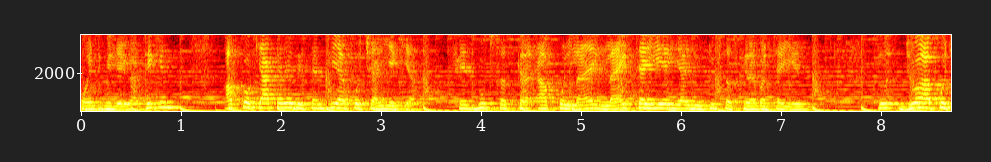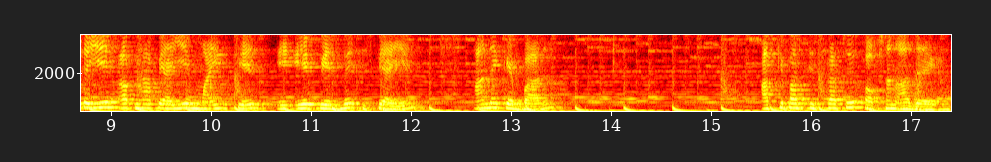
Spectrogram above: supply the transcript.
पॉइंट मिलेगा, ठीक है? आपको क्या करें रिसेंटली आपको चाहिए क्या? फेसबुक सब्सक्राइब आपको लाइक लाइक चाहिए या यूट्यूब सब्सक्राइबर चाहिए? तो जो आपको चाहिए, आप यहाँ पे आइए माई पेज एट पेज में इस पर आइए। आने के बाद आपके पास इस तरह से ऑप्शन आ जाएगा।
